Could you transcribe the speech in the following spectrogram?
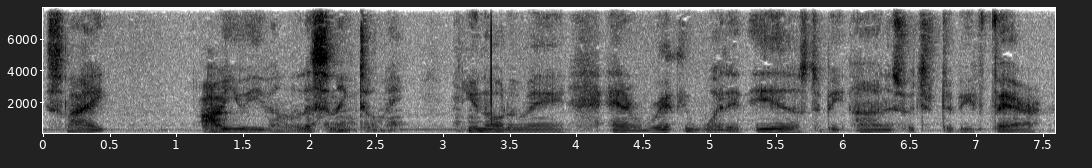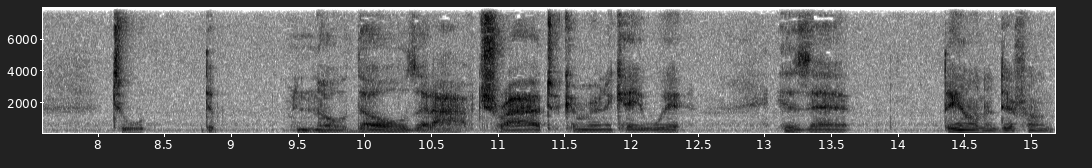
It's like, are you even listening to me? You know what I mean? And really, what it is, to be honest with you, to be fair to you know, those that I've tried to communicate with, is that they on a different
